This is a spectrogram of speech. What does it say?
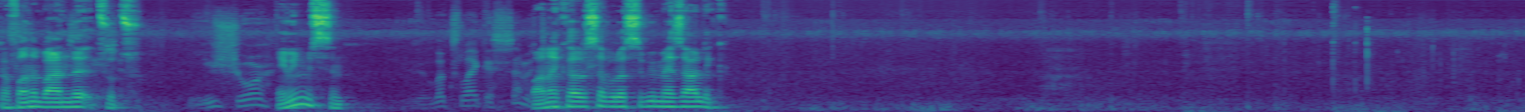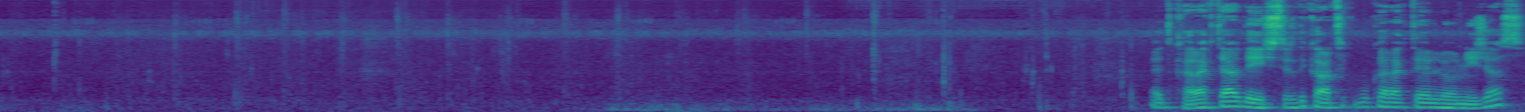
Kafanı bende tut. Emin misin? Bana kalırsa burası bir mezarlık. Evet karakter değiştirdik. Artık bu karakterle oynayacağız.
